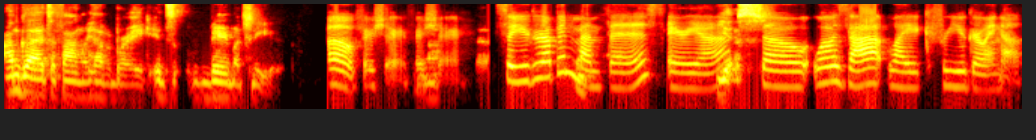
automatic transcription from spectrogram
I'm glad to finally have a break. It's very much needed. Oh, for sure, for yeah. sure. So you grew up in Memphis area. Yes. So what was that like for you growing up?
